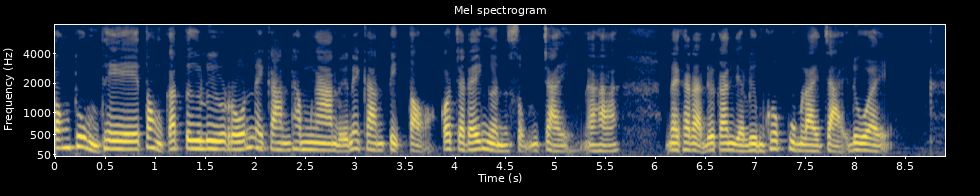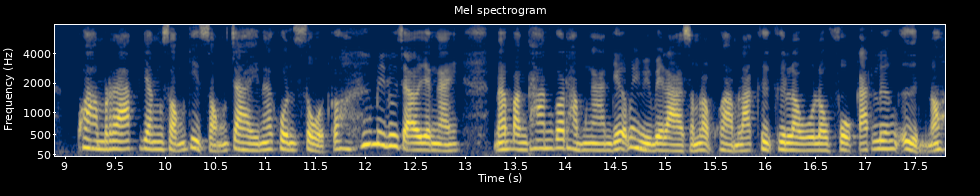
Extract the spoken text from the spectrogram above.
ต้องทุ่มเทต้องกระตือรือร้นในการทำงานหรือในการติดต่อก็จะได้เงินสมใจนะคะ ในขณะเดียวกันอย่าลืมควบคุมรายจ่ายด้วย ความรักยังสองจิตสองใจนะคนโสดก็ไม่รู้จะเอายังไงนะบางท่านก็ทำงานเยอะไม่มีเวลาสำหรับความรักคือคือเราเราโฟกัสเรื่องอื่นเนาะ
